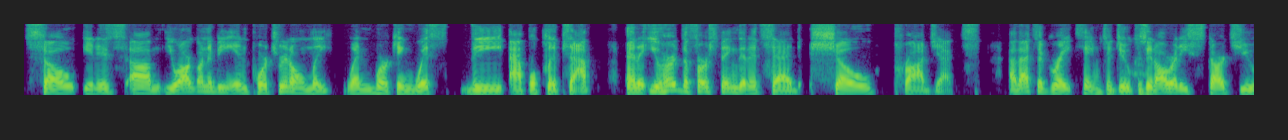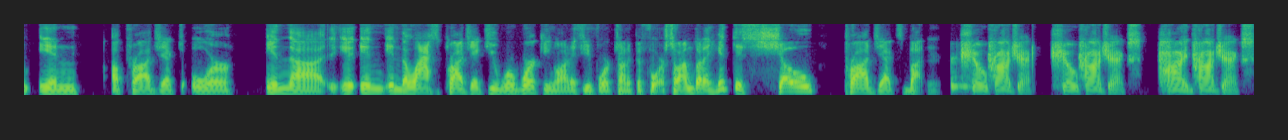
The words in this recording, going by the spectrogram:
So it is, um, you are going to be in portrait only when working with the Apple Clips app. And it, you heard the first thing that it said show projects. Uh, that's a great thing to do because it already starts you in a project or in the in in the last project you were working on if you've worked on it before. So I'm going to hit this show projects button. Show project, show projects, hide projects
